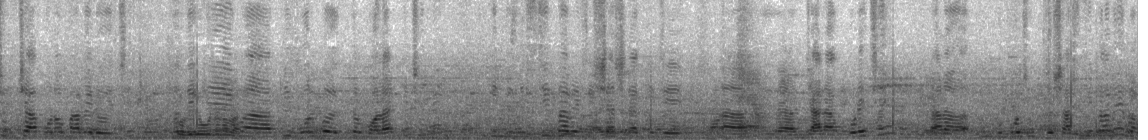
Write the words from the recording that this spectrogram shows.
চুপচাপ ওরমভাবে রয়েছে। তো দেখে কি বলব একটু বলার কিছু নেই কিন্তু নিশ্চিতভাবে বিশ্বাস রাখি যে যারা করেছে তারা উপযুক্ত শাস্তি পাবে এবং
